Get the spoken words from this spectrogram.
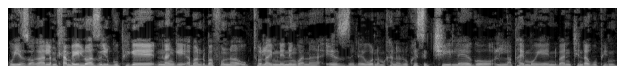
Kuyezwakala mhlambe ilwazi likuphi-ke nange abantu bafuna ukuthola imininingwana ezeleko namkhana lokho esikuchiyileko lapha emoyeni? Banithinta kuphini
